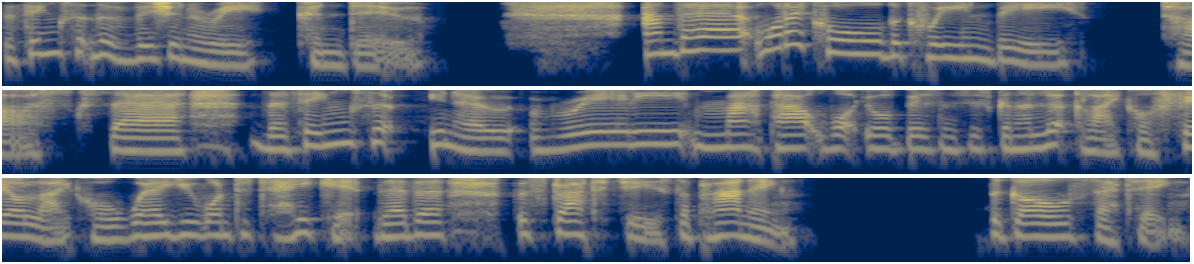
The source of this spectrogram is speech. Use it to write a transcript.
The things that the visionary can do. And they're what I call the queen bee tasks. They're the things that, you know, really map out what your business is going to look like or feel like or where you want to take it. They're the, the strategies, the planning, the goal setting.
